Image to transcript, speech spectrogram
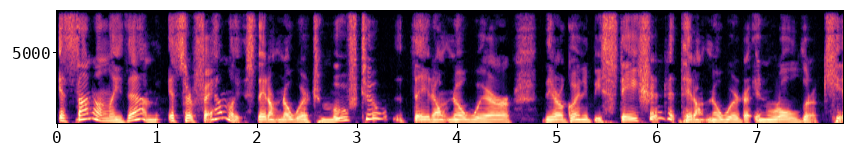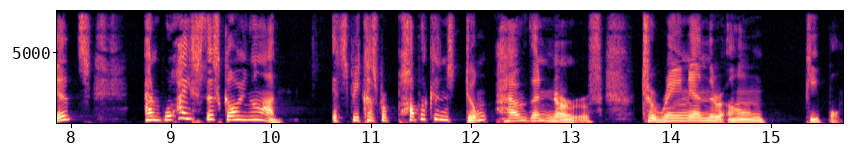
it's not only them, it's their families. They don't know where to move to. They don't know where they're going to be stationed. They don't know where to enroll their kids. And why is this going on? It's because Republicans don't have the nerve to rein in their own people.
